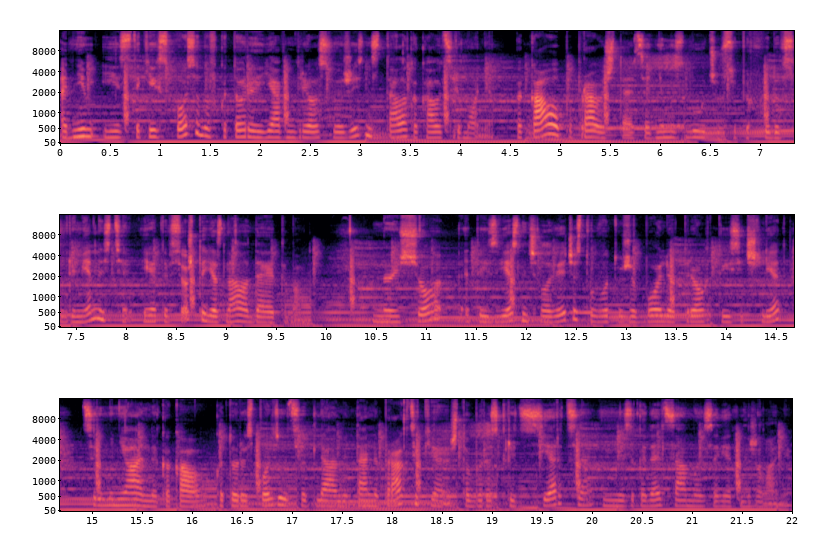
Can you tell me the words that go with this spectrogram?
Одним из таких способов, которые я внедрила в свою жизнь, стала какао-церемония. Какао по праву считается одним из лучших суперфудов современности, и это все, что я знала до этого. Но еще это известно человечеству вот уже более трех тысяч лет церемониальный какао, который используется для ментальной практики, чтобы раскрыть сердце и загадать самые заветные желания.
